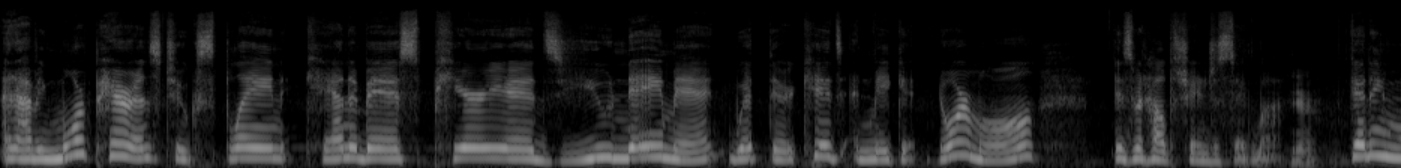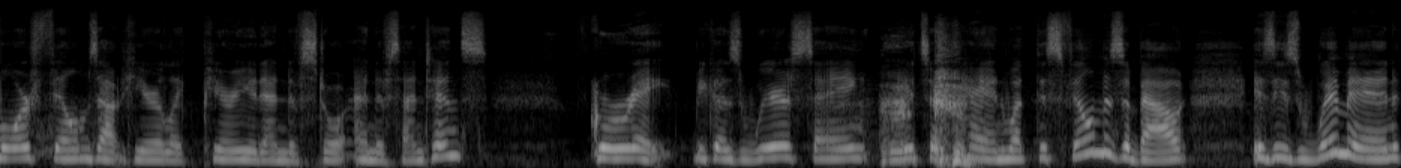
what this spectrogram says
And having more parents to explain cannabis, periods, you name it, with their kids and make it normal is what helps change the stigma. Yeah. Getting more films out here like period end of store end of sentence great because we're saying it's okay and what this film is about is these women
